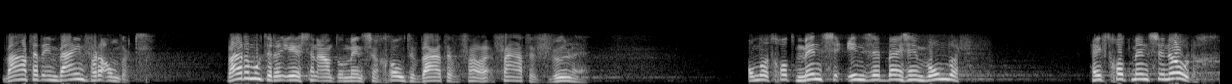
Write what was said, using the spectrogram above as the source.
Water in wijn verandert. Waarom moeten er eerst een aantal mensen grote watervaten vullen? Omdat God mensen inzet bij zijn wonder. Heeft God mensen nodig?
